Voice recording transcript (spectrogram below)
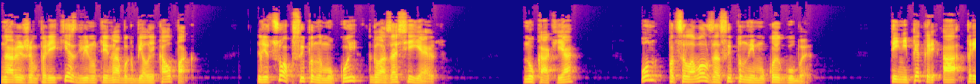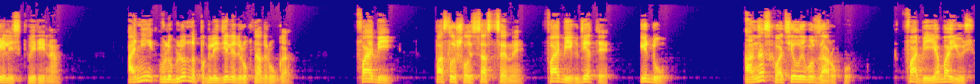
На рыжем парике сдвинутый на бок белый колпак. Лицо обсыпано мукой, глаза сияют. «Ну как я?» Он поцеловал засыпанные мукой губы. «Ты не пекарь, а прелесть, Кверина». Они влюбленно поглядели друг на друга. «Фабий!» – послышалось со сцены. «Фабий, где ты?» «Иду». Она схватила его за руку. «Фабий, я боюсь».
